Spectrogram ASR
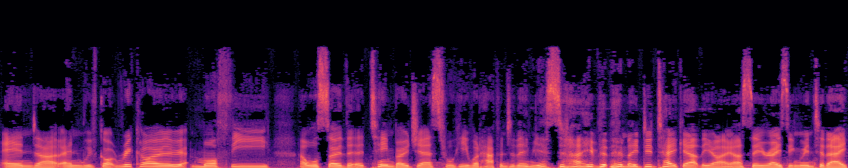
and uh, and we've got Rico, Mothy, uh, also the Team Beau Geste. We'll hear what happened to them yesterday, but then they did take out the IRC racing win today,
